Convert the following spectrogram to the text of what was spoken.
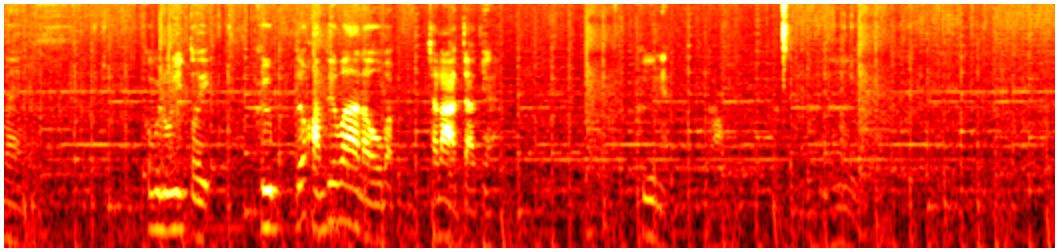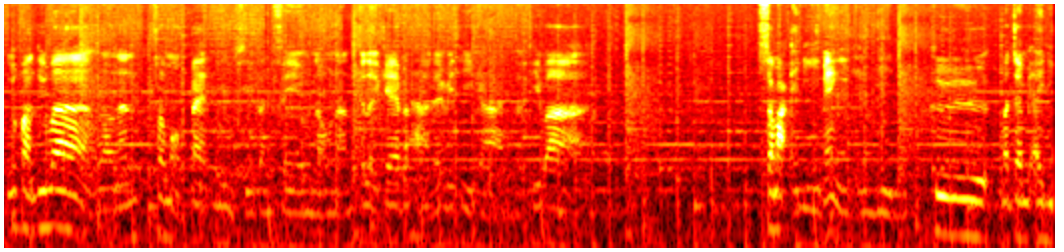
แม่งก็ไม่รู้อีกตัวอีกคือด้วยความที่ว่าเราแบบฉลาดจัดไงคือเนี่ยด้วยความที่ว่าเรานั้นสมองแปดหมื่นสี่พันเซลล์เรานั้นก็เลยแก้ปัญหาได้วิธีการโดยที่ว่า สมัคร ID แม่งอีก ID หนึงคือมันจะมี ID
